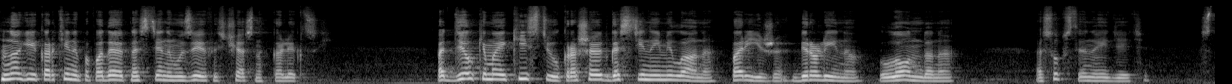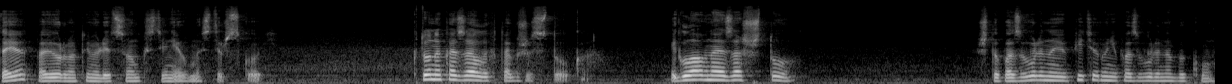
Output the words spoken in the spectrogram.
Многие картины попадают на стены музеев из частных коллекций. Подделки моей кисти украшают гостиные Милана, Парижа, Берлина, Лондона. А собственные дети стоят повернутым лицом к стене в мастерской. Кто наказал их так жестоко? И главное, за что? Что позволено Юпитеру, не позволено быку.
